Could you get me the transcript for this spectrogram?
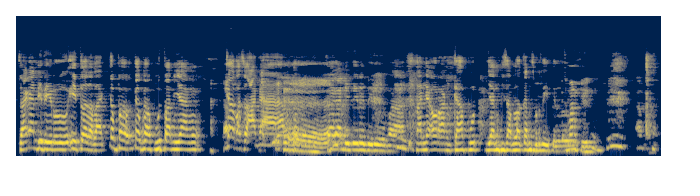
Jangan ditiru, itu adalah keba- kegabutan yang gak masuk akal. Jangan ditiru-tiru, Pak. Hanya orang gabut yang bisa melakukan seperti itu. Cuman gini, apa?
